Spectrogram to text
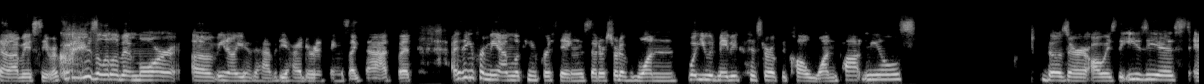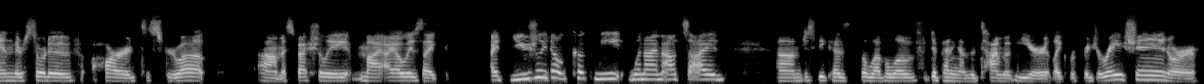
that obviously requires a little bit more of you know you have to have a dehydrator and things like that. But i think for me i'm looking for things that are sort of one what you would maybe historically call one pot meals. Those are always the easiest and they're sort of hard to screw up. Um, especially my i always like i usually don't cook meat when i'm outside um, just because the level of depending on the time of year like refrigeration or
